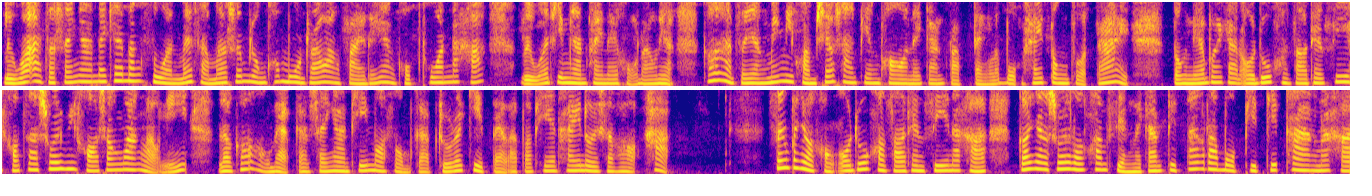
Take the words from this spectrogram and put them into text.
หรือว่าอาจจะใช้งานได้แค่บางส่วน ไม่สามารถเชื่อมโยงข้อมูลระหว่างฝ่ายได้อย่างครบถ้วนนะคะ หรือว่าทีมงานภายในของเราเนี่ยก็อาจจะยังไม่มีความเชี่ยวชาญเพียงพอในการปรับแต่งระบบให้ตรงโจทย์ได้ ตรงนี้บริการ Odoo Consultancy เขาจะช่วยวิเคราะห์ช่องว่างเหล่านี้ แล้วก็ออกแบบการใช้งานที่เหมาะสมกับธุรกิจแต่ละประเภทให้โดยเฉพาะค่ะ ซึ่งประโยชน์ของ Odoo Consultancy นะคะ ก็ยังช่วยลดความเสี่ยงในการติดตั้งระบบผิดทิศทางนะคะ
